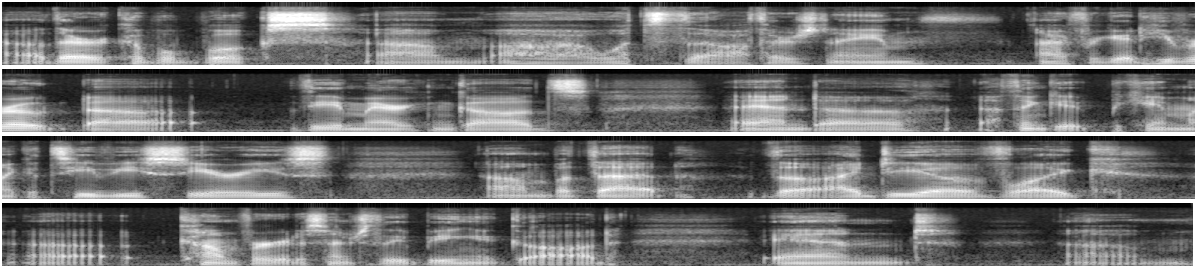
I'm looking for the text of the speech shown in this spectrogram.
uh, there are a couple books. Um, oh, what's the author's name? I forget. He wrote uh, The American Gods, and uh, I think it became like a TV series. Um, but that the idea of like uh, comfort essentially being a god, and um,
